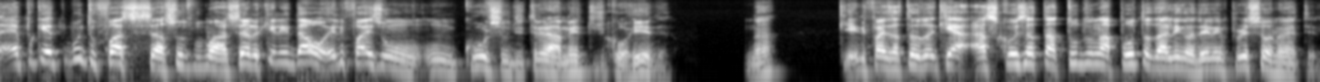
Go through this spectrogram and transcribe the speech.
É porque é muito fácil esse assunto pro Marcelo, que ele dá, ele faz um, um curso de treinamento de corrida, né? Que ele faz a que as coisas tá tudo na ponta da língua dele, é impressionante.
